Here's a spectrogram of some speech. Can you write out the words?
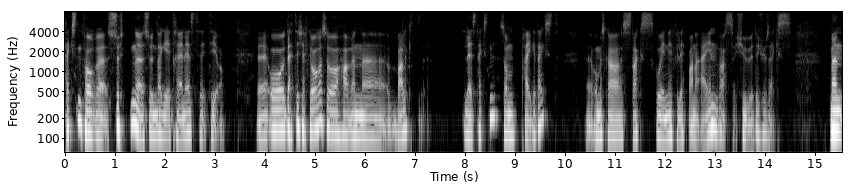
teksten for eh, 17. søndag i treenighetstida. Eh, og dette kirkeåret så har en eh, valgt lesteksten som pregetekst. Eh, og vi skal straks gå inn i Filippane 1, vers 20-26. Men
